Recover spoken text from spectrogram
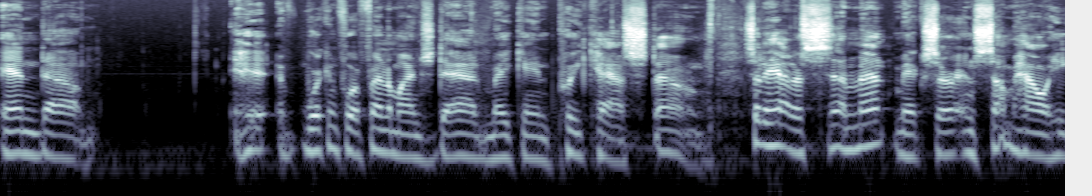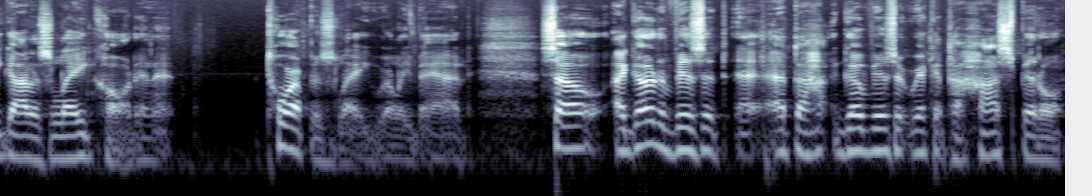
and um, working for a friend of mine's dad making precast stone. So they had a cement mixer, and somehow he got his leg caught in it. Tore up his leg really bad. So I go to visit at the go visit Rick at the hospital,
